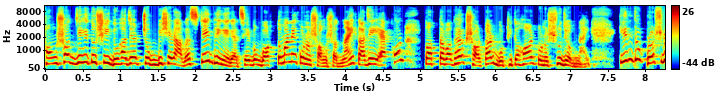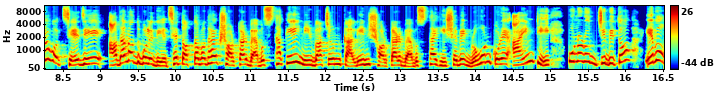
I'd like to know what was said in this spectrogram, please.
সংসদ যেহেতু সেই দু হাজার চব্বিশের আগস্টেই ভেঙে গেছে এবং বর্তমানে কোনো সংসদ নাই, কাজেই এখন তত্ত্বাবধায়ক সরকার গঠিত হওয়ার কোনো সুযোগ নাই। কিন্তু প্রশ্ন হচ্ছে যে, আদালত বলে দিয়েছে তত্ত্বাবধায়ক সরকার ব্যবস্থাকেই নির্বাচনকালীন সরকার ব্যবস্থা হিসেবে গ্রহণ করে আইনটি পুনরুজ্জীবিত এবং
